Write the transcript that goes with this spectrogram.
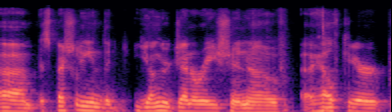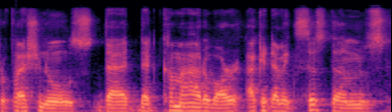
um, especially in the younger generation of uh, healthcare professionals that that come out of our academic systems.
